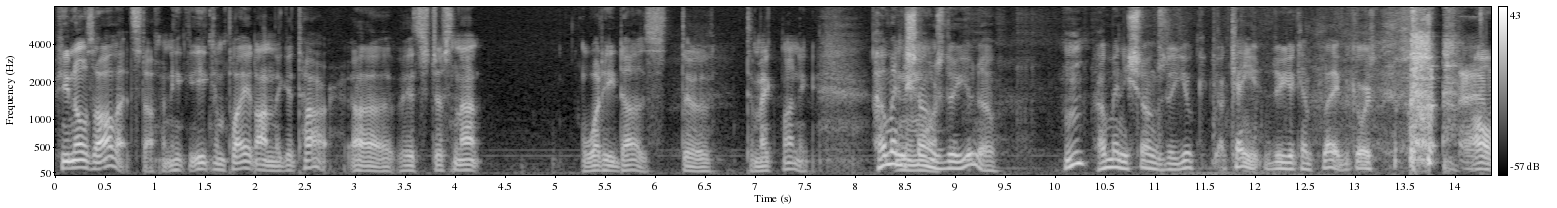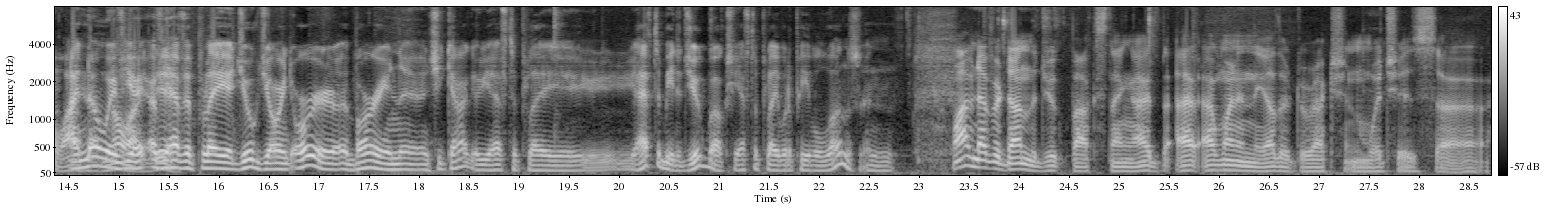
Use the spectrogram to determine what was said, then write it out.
He knows all that stuff, and he he can play it on the guitar. Uh, it's just not what he does to to make money. How many Anymore. songs do you know? Hmm? How many songs do you can you do you can play? Because Oh, I, know if no you if you have to play a juke joint or a bar in uh, Chicago, you have to play. You have to be the jukebox. You have to play what the people want. And Well, I've never done the jukebox thing. I, I, I went in the other direction, which is uh,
